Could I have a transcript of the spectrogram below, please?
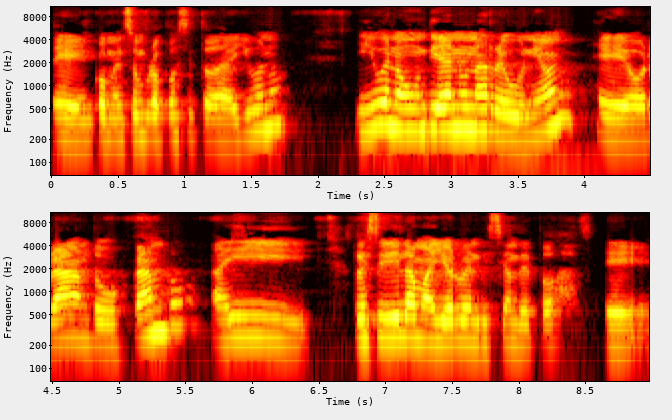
eh, comencé un propósito de ayuno, y bueno, un día en una reunión, eh, orando, buscando, ahí recibí la mayor bendición de todas. Eh,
